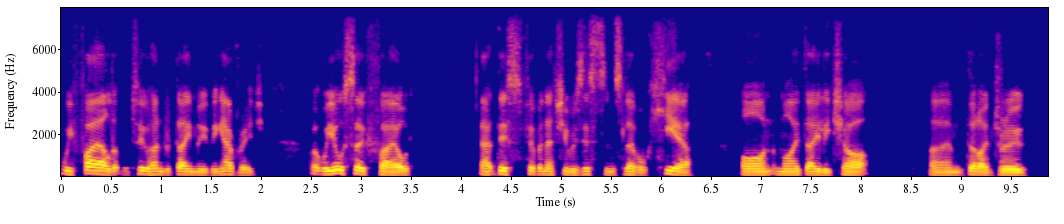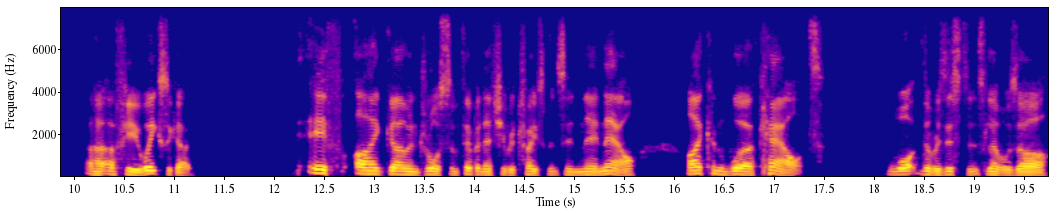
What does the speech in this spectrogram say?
we failed at the 200 day moving average, but we also failed at this Fibonacci resistance level here on my daily chart um, that I drew uh, a few weeks ago. If I go and draw some Fibonacci retracements in there now, I can work out what the resistance levels are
